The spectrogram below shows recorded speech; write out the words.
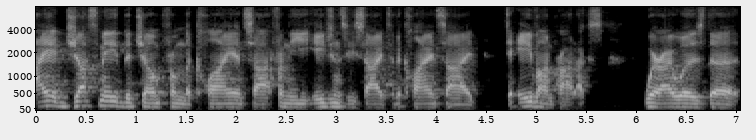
I had just made the jump from the client side, from the agency side to the client side to Avon products, where I was the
